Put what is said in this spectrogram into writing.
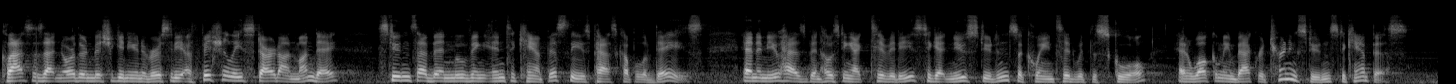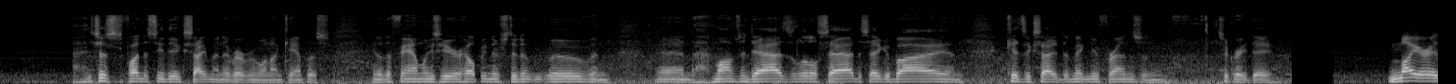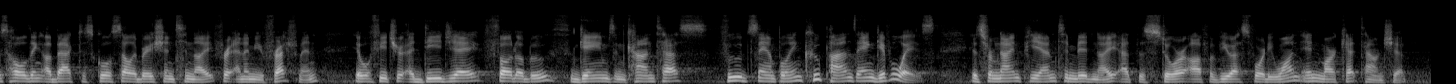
Classes at Northern Michigan University officially start on Monday. Students have been moving into campus these past couple of days. NMU has been hosting activities to get new students acquainted with the school and welcoming back returning students to campus. It's just fun to see the excitement of everyone on campus. You know, the families here helping their student move and, and moms and dads a little sad to say goodbye and kids excited to make new friends and it's a great day. Meijer is holding a back to school celebration tonight for NMU freshmen. It will feature a DJ, photo booth, games and contests, food sampling, coupons, and giveaways. It's from 9 p.m. to midnight at the store off of US 41 in Marquette Township.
